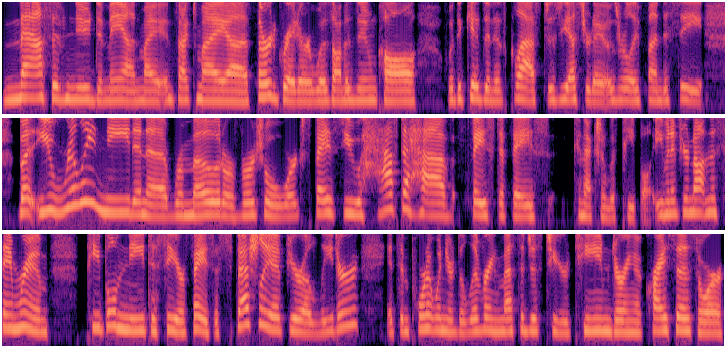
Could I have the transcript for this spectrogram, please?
massive new demand. My, in fact, my uh, third grader was on a Zoom call with the kids in his class just yesterday. It was really fun to see. But you really need in a remote or virtual workspace, you have to have face to face connection with people. Even if you're not in the same room, people need to see your face, especially if you're a leader. It's important when you're delivering messages to your team during a crisis or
